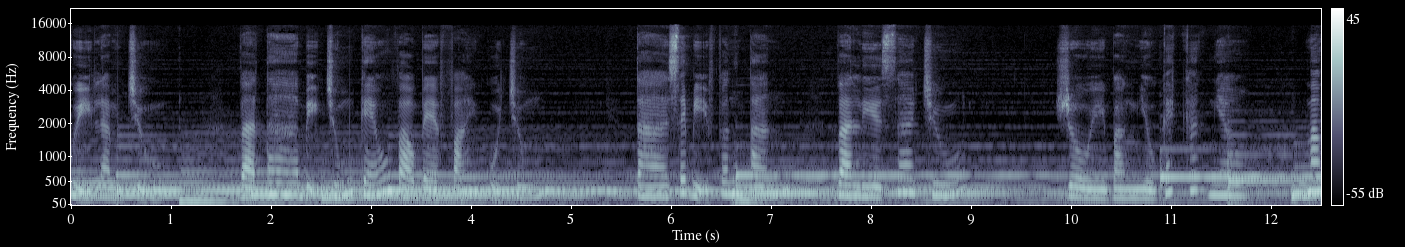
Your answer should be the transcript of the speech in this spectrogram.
quỷ làm chủ và ta bị chúng kéo vào bè phái của chúng ta sẽ bị phân tán và lìa xa chúa. Rồi bằng nhiều cách khác nhau ma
